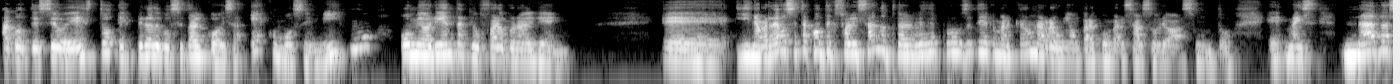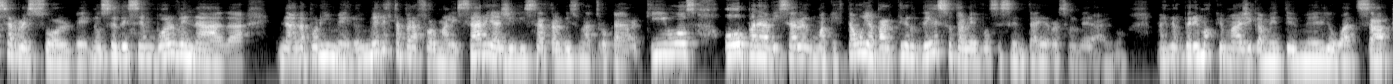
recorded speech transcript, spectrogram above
aconteceu esto, espero de você tal coisa. É com você mesmo me orienta que eu falo com alguém? Eh, y la verdad vos está contextualizando, tal vez después usted tiene que marcar una reunión para conversar sobre el asunto. Eh, mas nada se resuelve, no se desenvolve nada, nada por email. O email está para formalizar y agilizar tal vez una troca de archivos o para avisar alguna questão y a partir de eso tal vez vos se sentar y resolver algo. Mas no esperemos que mágicamente email y WhatsApp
